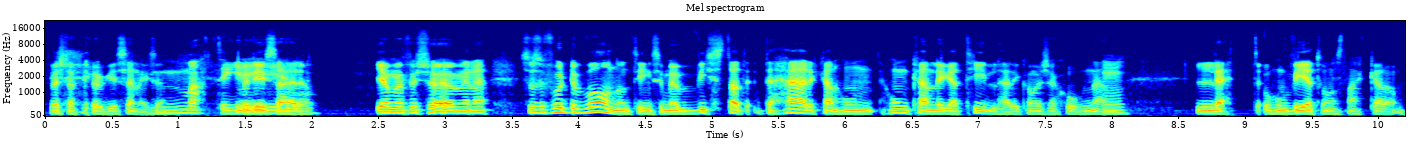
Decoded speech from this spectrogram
värsta pluggisen liksom. Mattegrejer. Men det är så här- ja. Men förstår jag menar, så så fort det var någonting som jag visste att det här kan hon, hon kan lägga till här i konversationen. Mm. Lätt och hon vet vad hon snackar om.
